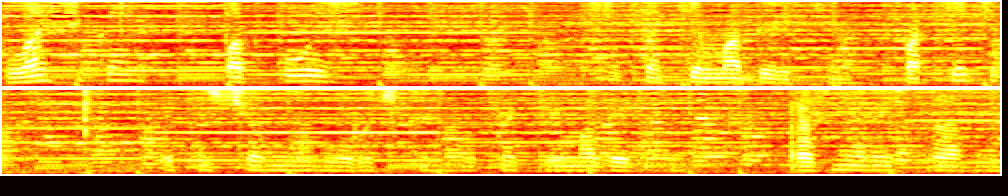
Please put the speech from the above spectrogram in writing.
классика под пояс. Вот такие модельки, паркетик, это с чернобурочкой, вот такие модельки, размеры есть разные.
